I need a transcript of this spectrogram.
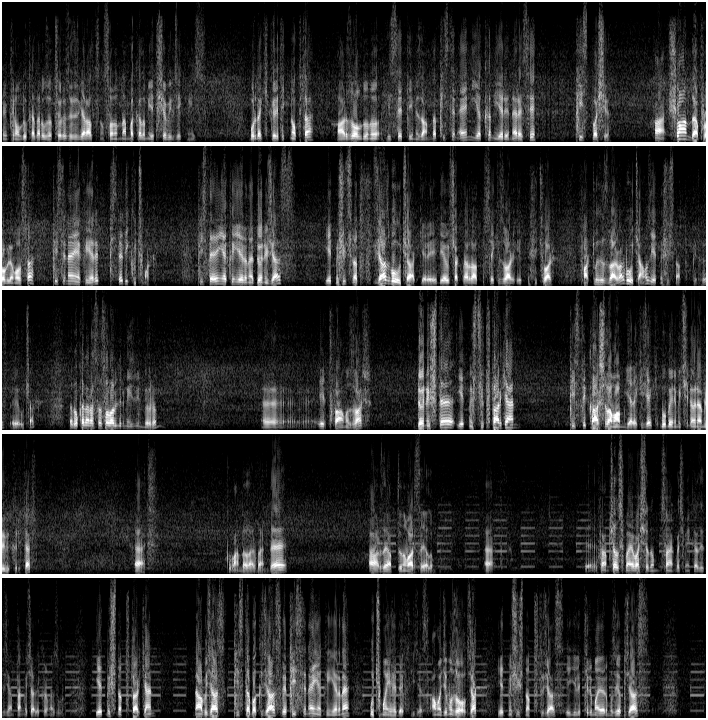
Mümkün olduğu kadar uzatıyoruz. Rüzgar altının sonundan bakalım yetişebilecek miyiz? Buradaki kritik nokta arıza olduğunu hissettiğimiz anda pistin en yakın yeri neresi? Pist başı. Ha şu anda problem olsa pistin en yakın yeri piste dik uçmak. Piste en yakın yerine döneceğiz. 73 knot tutacağız bu uçak gereği. Diğer uçaklarda 68 var, 73 var. Farklı hızlar var. Bu uçağımız 73 knotluk bir hız e, uçak. Tabi o kadar hassas olabilir miyiz bilmiyorum. E, irtifamız var. Dönüşte 73'ü tutarken pisti karşılamam gerekecek. Bu benim için önemli bir kriter. Evet. Kumandalar bende. Arıza yaptığını varsayalım. Evet. Efendim çalışmaya başladım. Son yaklaşmayı ikaz edeceğim. Tango Charlie Kırmızılı. 70 knot tutarken ne yapacağız? Piste bakacağız ve pistin en yakın yerine uçmayı hedefleyeceğiz. Amacımız o olacak. 73 knot tutacağız. İlgili trim ayarımızı yapacağız.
